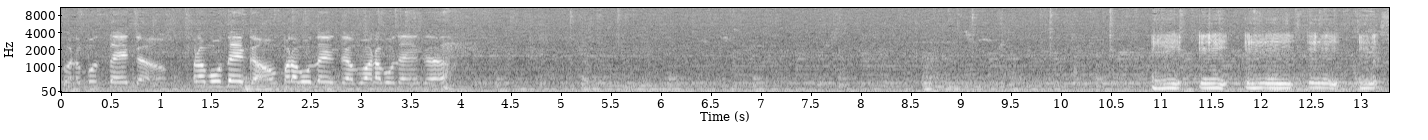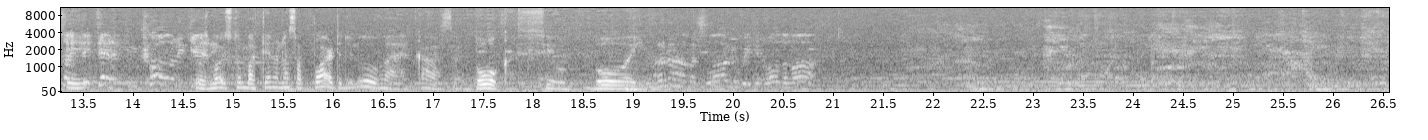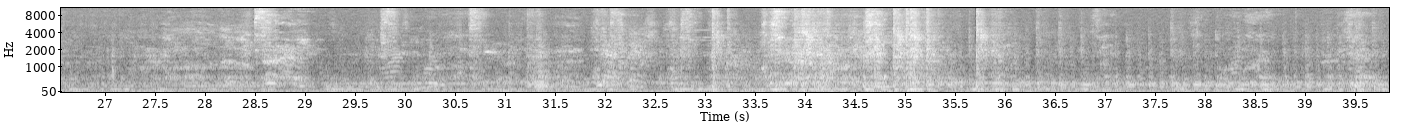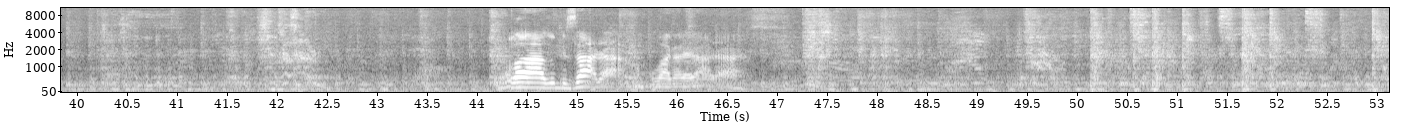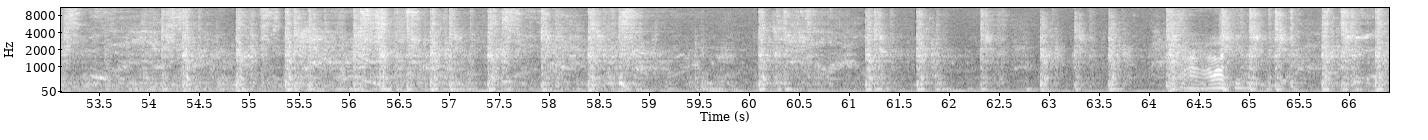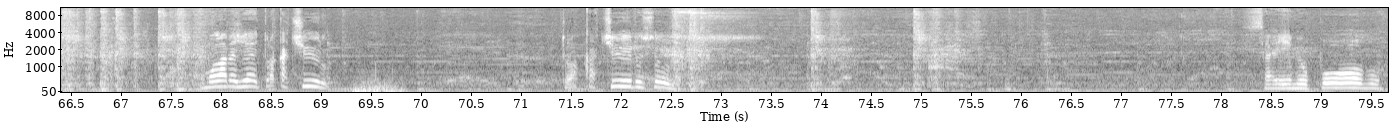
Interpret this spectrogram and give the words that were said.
Para bodega, para bodega, para bodega, para bodega. Ei, ei, ei, ei, ei, ei. Os monstros estão batendo na nossa porta de novo. Ah, caça, boca, seu boi. Eu não sei how much longer podemos can hold. Lá, zumbizada. Vamos lá, galera. Caraca. Vamos lá, minha gente. Troca tiro. Troca tiro, seus aí, meu povo.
